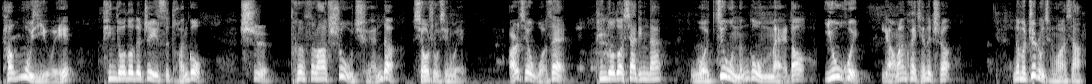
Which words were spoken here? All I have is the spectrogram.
他误以为拼多多的这一次团购是。特斯拉授权的销售行为，而且我在拼多多下订单，我就能够买到优惠两万块钱的车。那么这种情况下，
